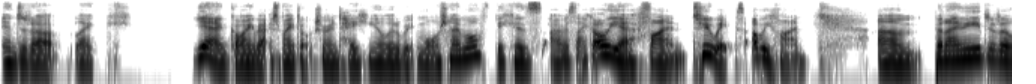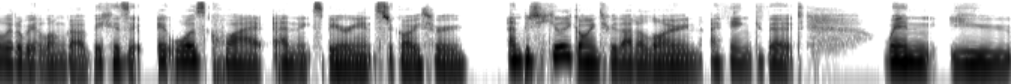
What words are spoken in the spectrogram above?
ended up like yeah going back to my doctor and taking a little bit more time off because i was like oh yeah fine 2 weeks i'll be fine um, but I needed a little bit longer because it, it was quite an experience to go through. And particularly going through that alone, I think that when you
